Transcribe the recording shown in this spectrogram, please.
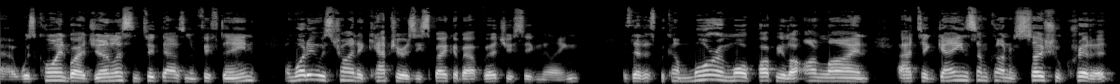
uh, was coined by a journalist in 2015 and what he was trying to capture as he spoke about virtue signaling is that it's become more and more popular online uh, to gain some kind of social credit,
